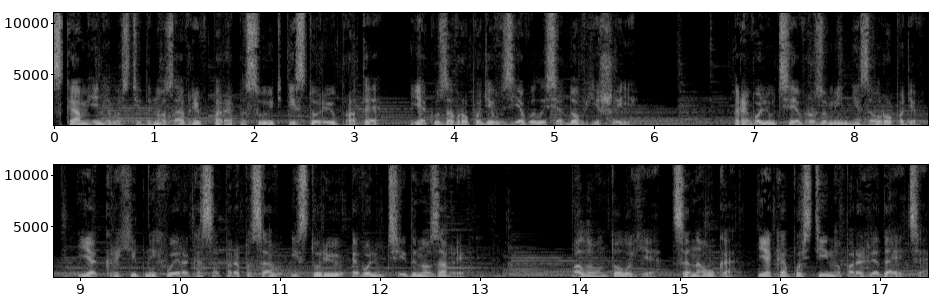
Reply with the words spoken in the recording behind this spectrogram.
Скам'янілості динозаврів переписують історію про те, як у завроподів з'явилися довгі шиї. Революція в розумінні зауроподів, як крихітний хвейракаса переписав історію еволюції динозаврів. Палеонтологія це наука, яка постійно переглядається.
